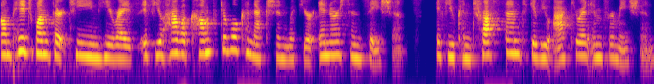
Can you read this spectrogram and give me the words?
on page 113 he writes if you have a comfortable connection with your inner sensations if you can trust them to give you accurate information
